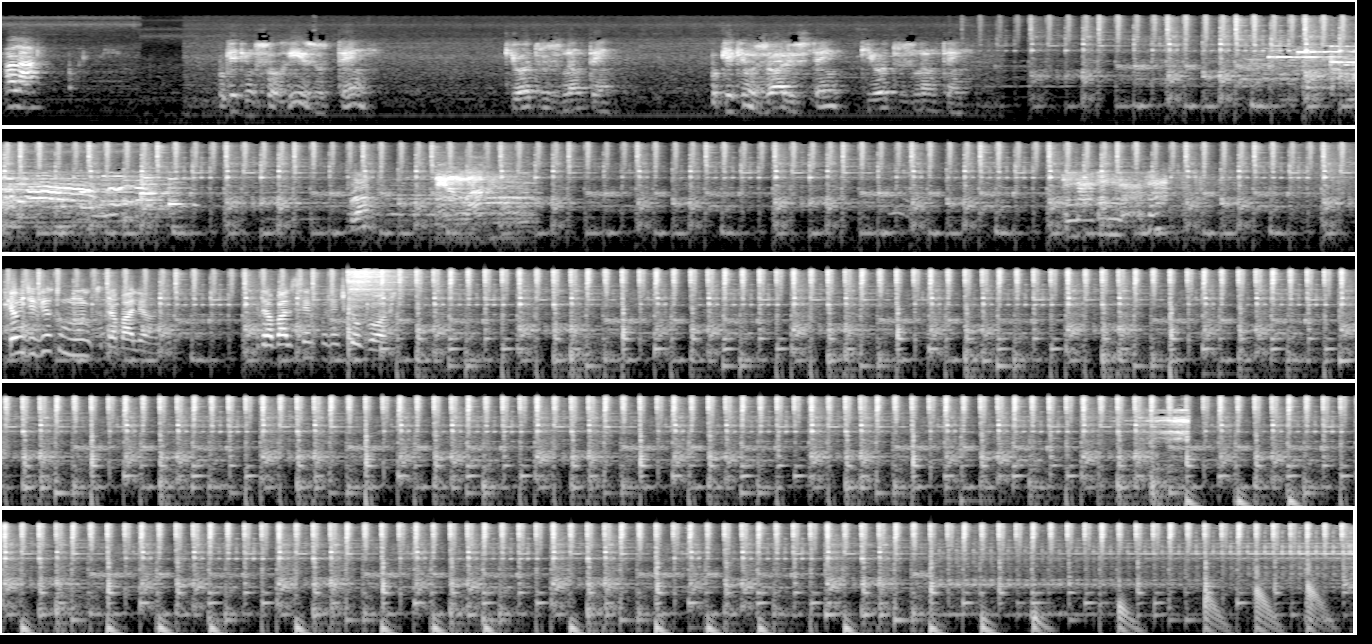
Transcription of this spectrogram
Olá. O que, que um sorriso tem que outros não têm? O que, que uns olhos têm que outros não têm? Pronto. Tira no ar. Nada, nada. Que eu me divirto muito trabalhando. Trabalho sempre com gente que eu gosto. Hold, hold, hold.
